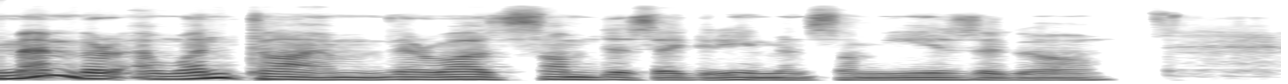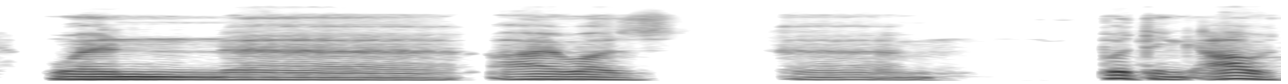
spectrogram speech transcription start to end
remember at one time there was some disagreement some years ago when uh, I was um, putting out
